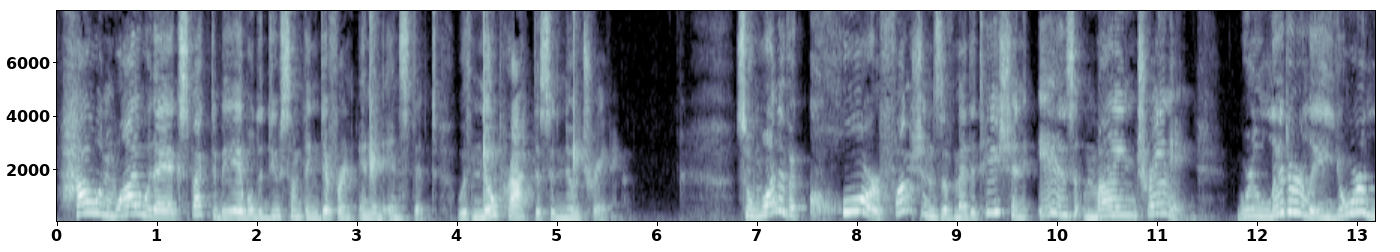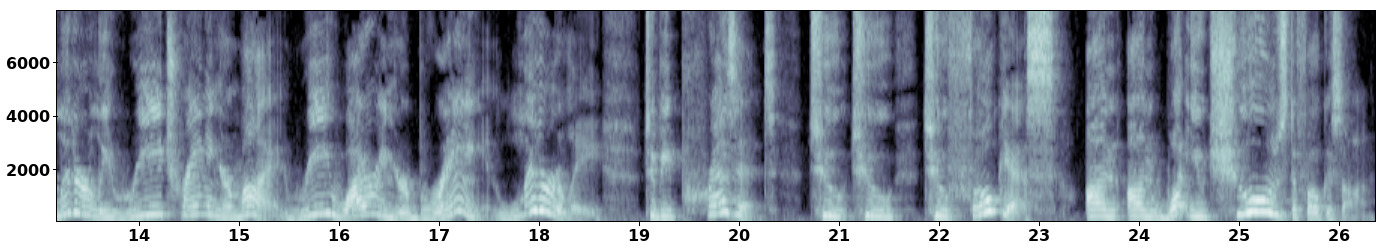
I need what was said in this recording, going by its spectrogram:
how and why would I expect to be able to do something different in an instant with no practice and no training? So one of the core functions of meditation is mind training. We're literally, you're literally retraining your mind, rewiring your brain, literally, to be present, to to to focus on on what you choose to focus on,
